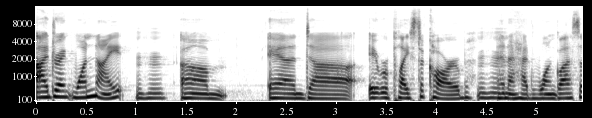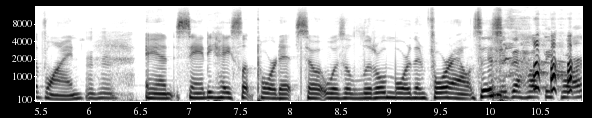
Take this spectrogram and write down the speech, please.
I drank one night, Mm-hmm. um, and uh, it replaced a carb, Mm-hmm. and I had one glass of wine. And Sandy Hayslip poured it, so it was a little more than four ounces. It a healthy pour?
